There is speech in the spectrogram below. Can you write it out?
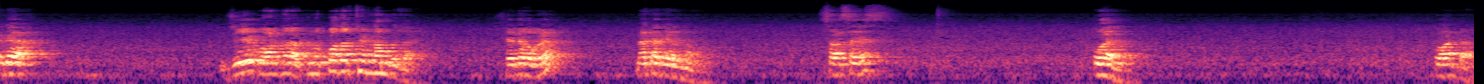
এটা যে ওয়ার্ড দ্বারা কোনো পদার্থের নাম বোঝায়। সেটা হবে material noun such as oil water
